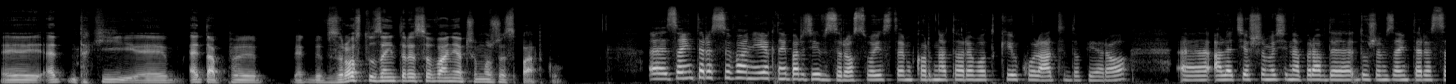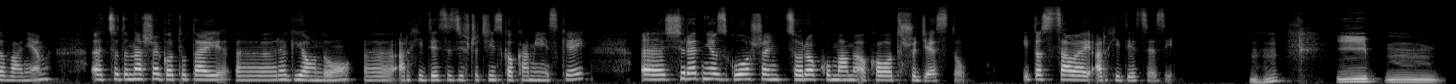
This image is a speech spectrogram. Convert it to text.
e, taki e, etap jakby wzrostu zainteresowania, czy może spadku? Zainteresowanie jak najbardziej wzrosło. Jestem koordynatorem od kilku lat dopiero, ale cieszymy się naprawdę dużym zainteresowaniem. E, co do naszego tutaj e, regionu, e, archidiecezji szczecińsko-kamieńskiej, średnio zgłoszeń co roku mamy około 30. I to z całej archidiecezji. Mhm. I mm,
